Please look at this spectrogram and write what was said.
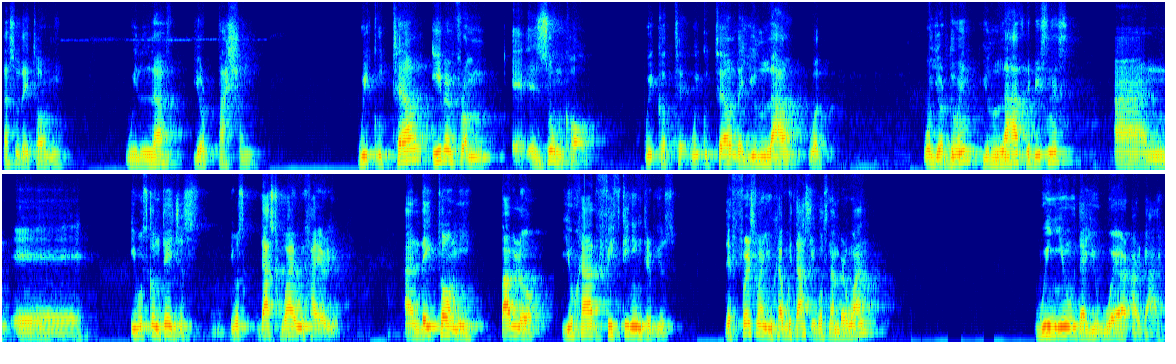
That's what they told me. We love your passion. We could tell even from a, a Zoom call, we could t- we could tell that you love what what you're doing. You love the business, and. Uh, it was contagious. It was, that's why we hire you. And they told me, Pablo, you had 15 interviews. The first one you had with us, it was number one. We knew that you were our guy.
